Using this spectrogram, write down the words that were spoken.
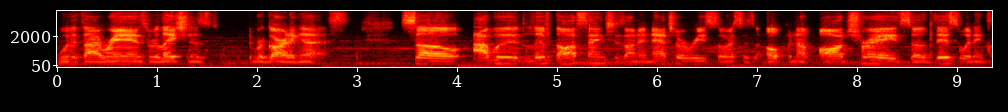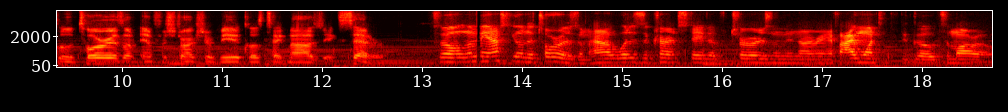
with Iran's relations regarding us. So I would lift all sanctions on the natural resources, open up all trade. So this would include tourism, infrastructure, vehicles, technology, etc. So let me ask you on the tourism. How what is the current state of tourism in Iran? If I wanted to go tomorrow,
